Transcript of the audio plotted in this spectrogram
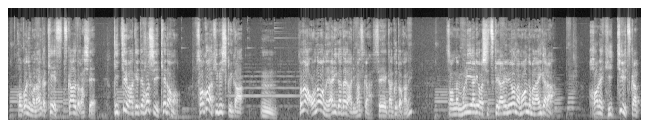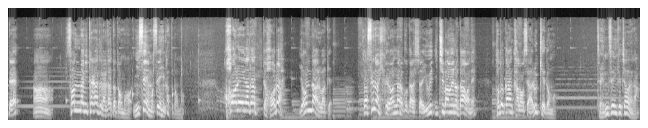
ここにもなんかケース使うとかして、きっちり分けてほしいけども、そこは厳しくいかん。うん。そこはおのやり方がありますから、性格とかね。そんな無理やり押し付けられるようなもんでもないから。これきっちり使って。うん。そんなに高くなかったと思う。2000円もせえへんかったと思う。これがだってほら、4段あるわけ。さ背の低い女の子からしたら一番上の段はね、届かん可能性あるけども。全然いけちゃうよな。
